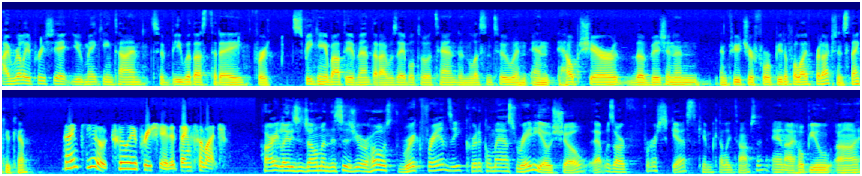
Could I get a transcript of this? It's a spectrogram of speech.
I really appreciate you making time to be with us today for speaking about the event that I was able to attend and listen to and, and help share the vision and, and future for Beautiful Life Productions. Thank you, Kim. Thank you. Truly appreciate it. Thanks so much. All right, ladies and gentlemen, this is your host, Rick Franzi, Critical Mass Radio Show. That was our first guest, Kim Kelly Thompson, and I hope you uh,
